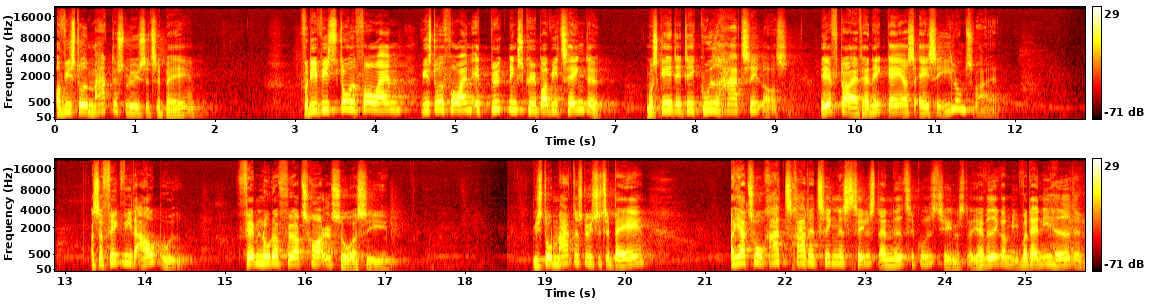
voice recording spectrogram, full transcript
og vi stod magtesløse tilbage. Fordi vi stod foran, vi stod foran et bygningskøb, og vi tænkte, måske det er det, Gud har til os, efter at han ikke gav os AC Ilumsvej. Og så fik vi et afbud. Fem minutter før 12, så at sige. Vi stod magtesløse tilbage, og jeg tog ret træt af tingenes tilstand ned til Guds tjeneste. Jeg ved ikke, om I, hvordan I havde det,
